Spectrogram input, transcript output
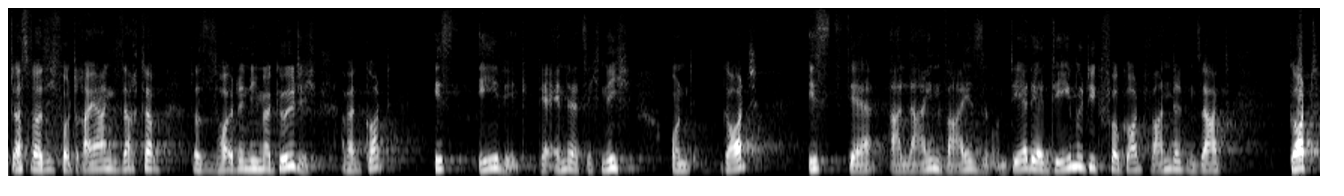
das, was ich vor drei Jahren gesagt habe, das ist heute nicht mehr gültig. Aber Gott ist ewig, der ändert sich nicht. Und Gott ist der Alleinweise. Und der, der demütig vor Gott wandelt und sagt, Gott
